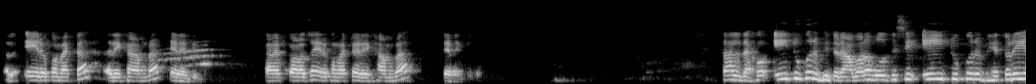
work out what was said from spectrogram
তাহলে এইরকম একটা রেখা আমরা টেনে দিব। কানেক্ট করা যায়, এরকম একটা রেখা আমরা টেনে দিব। তাহলে দেখো এইটুকুর ভিতরে আবারও বলতেছি এইটুকুর ভেতরেই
